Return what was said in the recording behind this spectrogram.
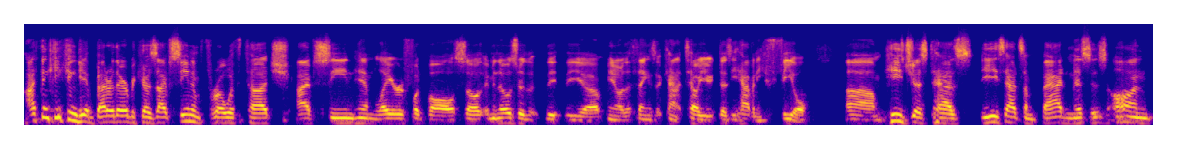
I think he can get better there because I've seen him throw with touch. I've seen him layer football. So I mean, those are the the, the uh, you know the things that kind of tell you does he have any feel. Um, he just has he's had some bad misses on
